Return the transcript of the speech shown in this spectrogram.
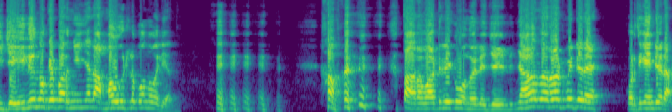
ഈ ജയിലിൽ നിന്നൊക്കെ പറഞ്ഞു കഴിഞ്ഞാൽ അമ്മ വീട്ടിൽ പോകുന്ന പോലെയാണ്. അപ്പൊ തറവാട്ടിലേക്ക് പോകുന്നല്ലേ ജയിലിൽ? ഞാൻ തറവാട്ട് പോയിട്ട് വരാം. കുറച്ച് കഴിഞ്ഞിട്ട് വരാം.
